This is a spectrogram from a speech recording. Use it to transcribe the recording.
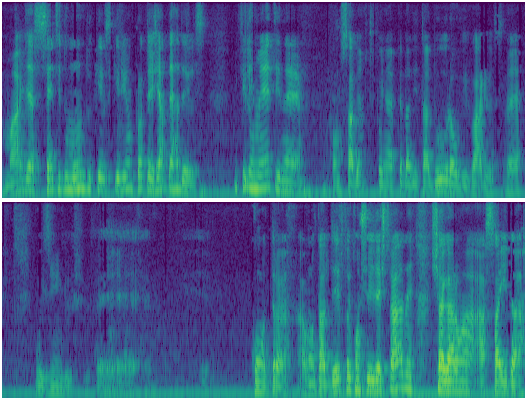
mais decente do mundo que eles queriam proteger a terra deles. Infelizmente, né, como sabemos que foi na época da ditadura, houve vários, né, os índios é, contra a vontade deles, foi construída a estrada, chegaram a, a sair da,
